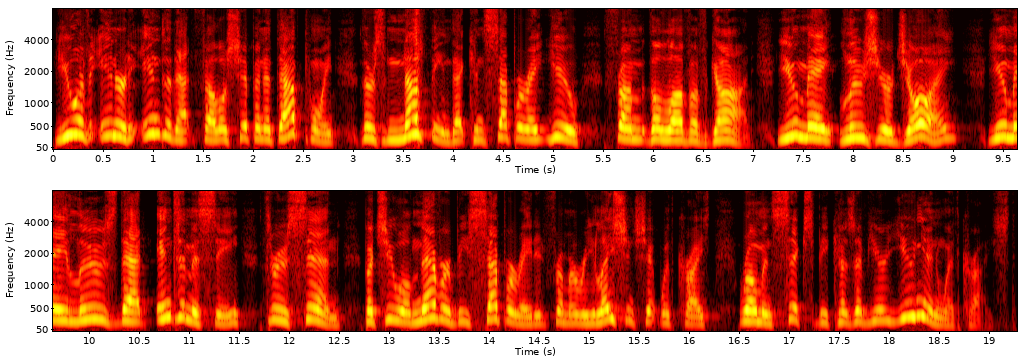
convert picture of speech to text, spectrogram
you have entered into that fellowship, and at that point, there's nothing that can separate you from the love of God. You may lose your joy, you may lose that intimacy through sin, but you will never be separated from a relationship with Christ, Romans 6, because of your union with Christ.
